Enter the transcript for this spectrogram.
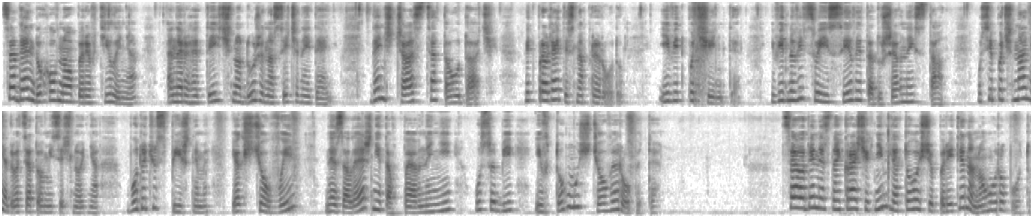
Це день духовного перевтілення, енергетично дуже насичений день, день щастя та удачі. Відправляйтесь на природу і відпочиньте, і відновіть свої сили та душевний стан. Усі починання 20-го місячного дня будуть успішними, якщо ви незалежні та впевнені у собі і в тому, що ви робите. Це один із найкращих днів для того, щоб перейти на нову роботу,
